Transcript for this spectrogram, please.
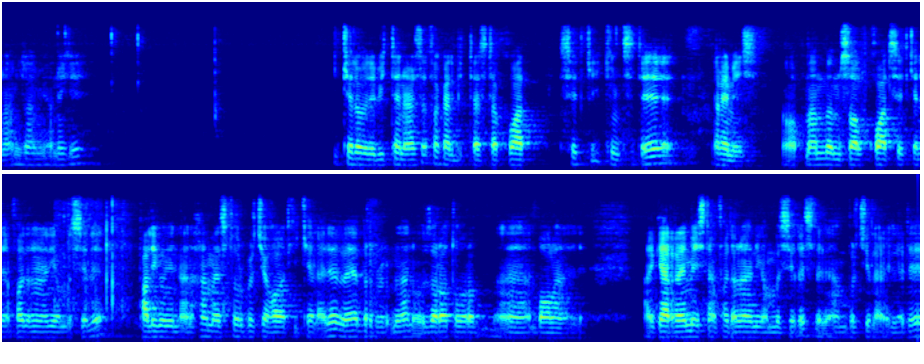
olamiz ham yoniga ikkalovida bitta narsa faqat bittasida quvat setka ikkinchisida remesh hop mana bu misol quvvat setkadan foydalanadigan bo'lsanglar poligonlarni hammasi to'rtburchak holatga keladi va bir biri bilan o'zaro to'g'ri e, bog'lanadi. Agar remeshdan foydalanadigan bo'lsanglar sizlarda ham burchaklaringlarda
